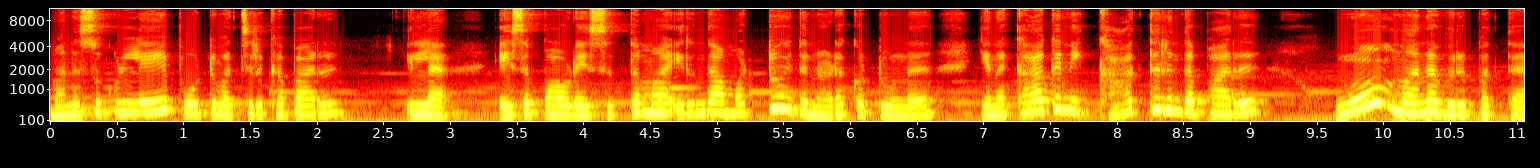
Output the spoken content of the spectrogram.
மனசுக்குள்ளே போட்டு வச்சிருக்க பாரு. இல்லை ஏசப்பாவுடைய சித்தமாக இருந்தால் மட்டும் இது நடக்கட்டும்னு எனக்காக நீ காத்திருந்த பாரு. உன் மன விருப்பத்தை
